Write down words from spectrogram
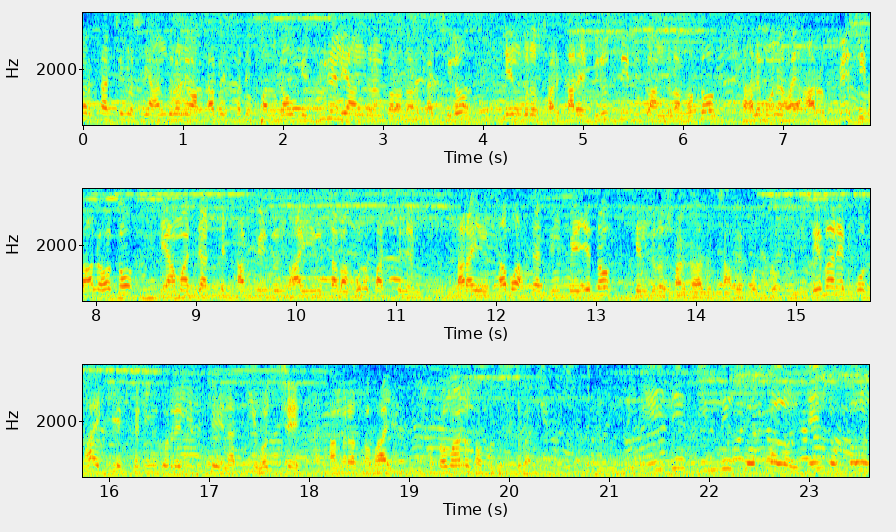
দরকার ছিল, সেই আন্দোলনে অকাপের সাথে ফলগাঁওকে জুড়ে নিয়ে আন্দোলন করা দরকার ছিল। কেন্দ্র সরকারের বিরুদ্ধে দুটো আন্দোলন হতো, তাহলে মনে হয় আরও বেশি ভালো হতো। এ আমার যে আজকে ছাব্বিশ জন ভাই ইনসাফ এখনও পাচ্ছিলেন, তারা ইনসাফও হাতে একদিন পেয়ে যেত, কেন্দ্র সরকার হয়তো চাপে পড়তো। এবারে কোথায় গিয়ে সেটিং করে নিচ্ছে না কি হচ্ছে, আমরা তো ভাই ছোটো মানুষ, অত বুঝতে পারছি যে তিন দিন শোক পালন, সেই শোক পালন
